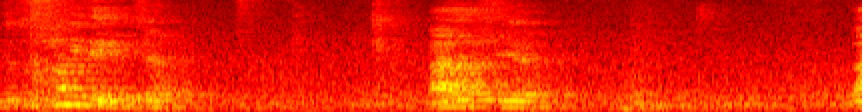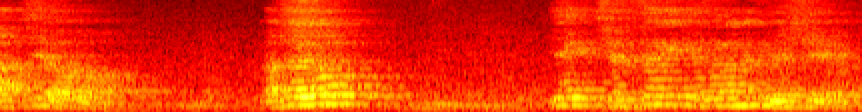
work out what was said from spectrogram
루트 3이 되겠죠? 틀려? 맞죠? 맞아요? 얘 잽싸게 계산하면 몇이에요?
